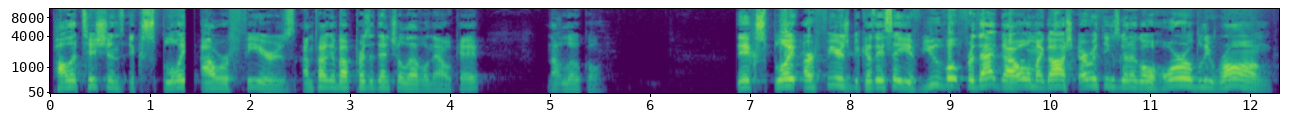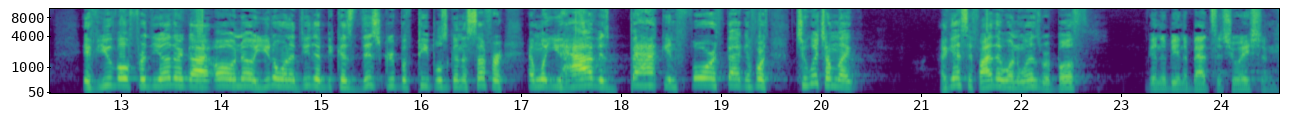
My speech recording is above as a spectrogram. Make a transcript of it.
Politicians exploit our fears. I'm talking about presidential level now, okay? Not local. They exploit our fears because they say if you vote for that guy, oh my gosh, everything's going to go horribly wrong. If you vote for the other guy, oh no, you don't want to do that because this group of people is going to suffer. And what you have is back and forth, back and forth. To which I'm like, I guess if either one wins, we're both going to be in a bad situation. And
